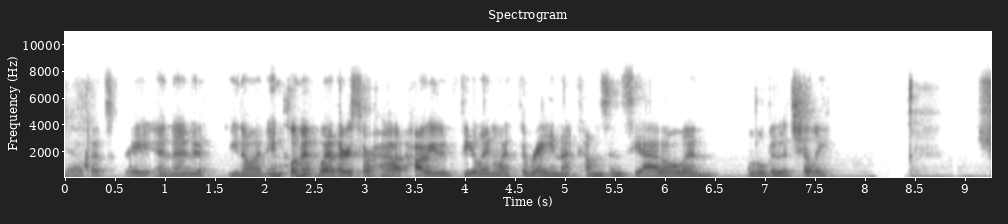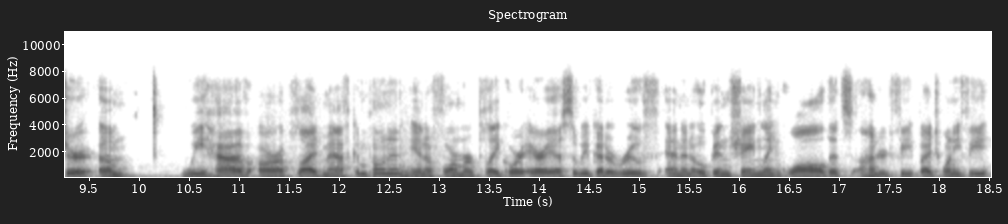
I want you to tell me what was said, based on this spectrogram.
Yeah, that's great. And then if, you know, an inclement weather, so how, how are you dealing with the rain that comes in Seattle and a little bit of chilly? Sure. Um, we have our applied math component in a former play court area. So we've got a roof and an open chain link wall that's 100 feet by 20 feet.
